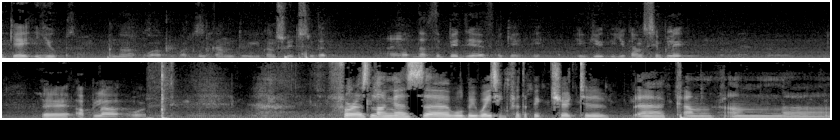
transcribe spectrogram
Okay, you. No, what, what we can do, you can switch to the. That, that's the PDF. Okay, if you you can simply. Uh, apply. Or for as long as uh, we'll be waiting for the picture to uh, come on uh,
